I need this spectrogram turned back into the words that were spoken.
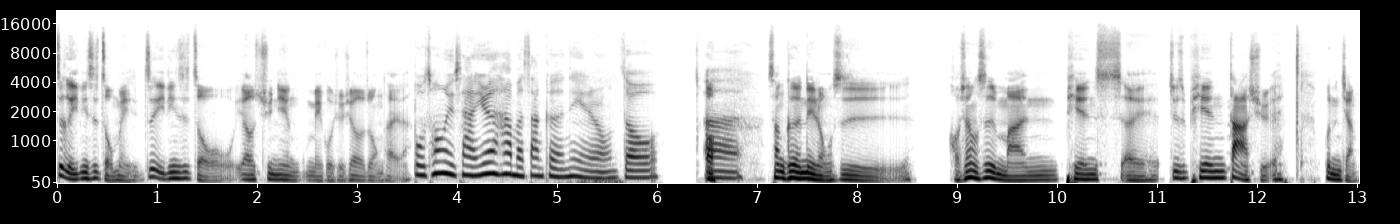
这个一定是走美，这一定是走要去念美国学校的状态了。补充一下，因为他们上课的内容都，呃，哦、上课的内容是。好像是蛮偏，呃，就是偏大学，哎，不能讲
